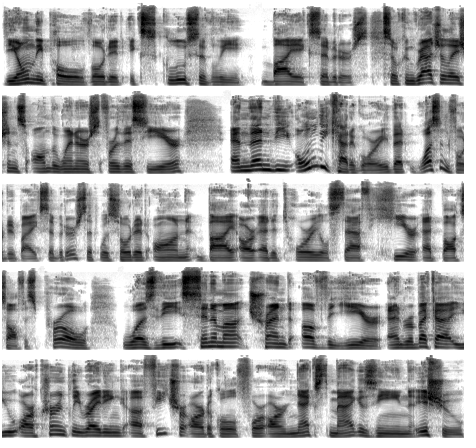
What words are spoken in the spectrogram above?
the only poll voted exclusively by exhibitors. So, congratulations on the winners for this year. And then the only category that wasn't voted by exhibitors, that was voted on by our editorial staff here at Box Office Pro, was the cinema trend of the year. And Rebecca, you are currently writing a feature article for our next magazine issue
